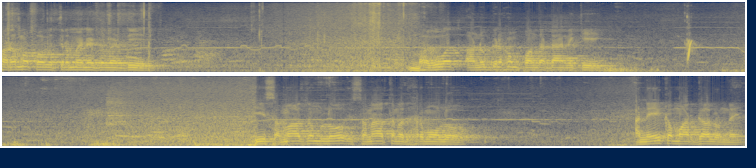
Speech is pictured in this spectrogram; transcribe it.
పరమ పవిత్రమైనటువంటి భగవత్ అనుగ్రహం పొందడానికి ఈ సమాజంలో ఈ సనాతన ధర్మంలో అనేక మార్గాలు ఉన్నాయి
